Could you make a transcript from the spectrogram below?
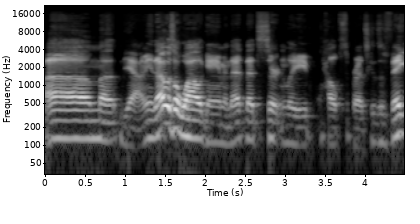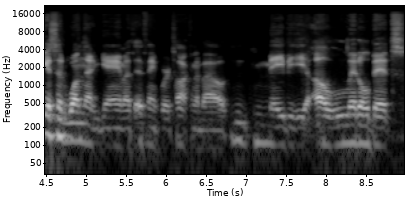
Um, uh, yeah, I mean that was a wild game, and that that certainly helps the Preds because if Vegas had won that game, I, th- I, think we're talking about maybe a little bit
